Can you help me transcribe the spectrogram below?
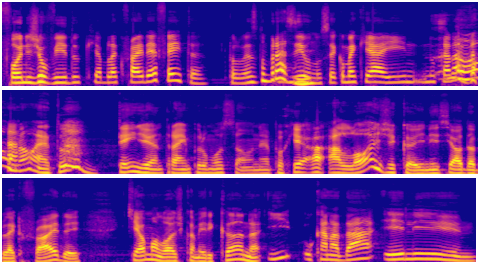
fones de ouvido que a Black Friday é feita. Pelo menos no Brasil, Uhum. não sei como é que é aí no Canadá. Não, não, é tudo tende a entrar em promoção, né? Porque a, a lógica inicial da Black Friday, que é uma lógica americana, e o Canadá, ele.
